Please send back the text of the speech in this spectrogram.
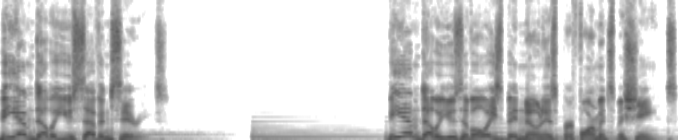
BMW 7 Series BMWs have always been known as performance machines.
